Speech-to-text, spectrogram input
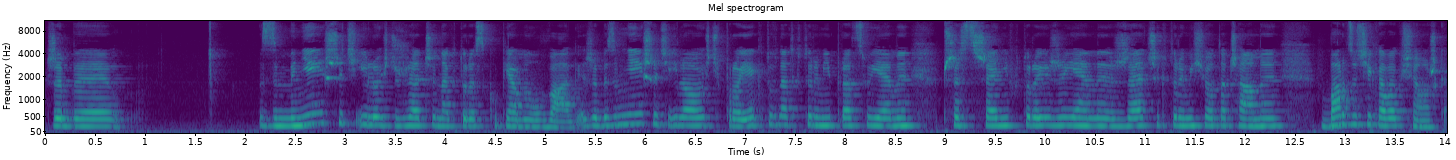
żeby zmniejszyć ilość rzeczy, na które skupiamy uwagę, żeby zmniejszyć ilość projektów, nad którymi pracujemy, przestrzeni, w której żyjemy, rzeczy, którymi się otaczamy. Bardzo ciekawa książka.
